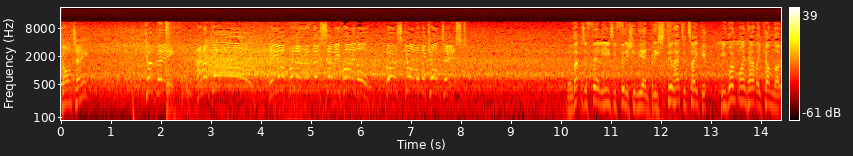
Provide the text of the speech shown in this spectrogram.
Kanté. Could be. And a goal! The opener in the semi-final. First goal of the contest. Well, that was a fairly easy finish in the end, but he still had to take it. He won't mind how they come, though.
